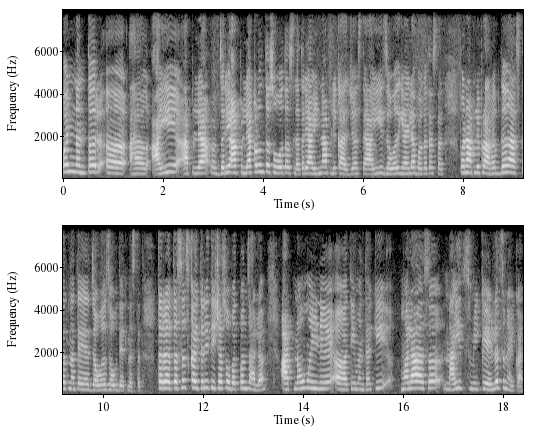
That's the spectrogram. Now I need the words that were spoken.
पण नंतर आई आपल्या जरी आपल्याकडून तसं होत असलं तरी आईंना आपली काळजी असते. आई जवळ घ्यायला बघत असतात. पण आपले प्रारब्ध असतात ना ते जवळ जाऊ देत नसतात. तर तसंच काहीतरी तिच्यासोबत पण झालं. आठ नऊ महिने ती म्हणता की मला असं नाहीच मी केलंच नाही काय.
